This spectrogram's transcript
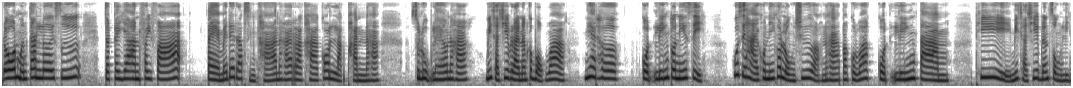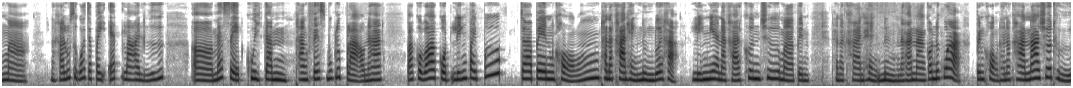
โดนเหมือนกันเลยซื้อ จักรยานไฟฟ้า แต่ไม่ได้รับสินค้านะคะ ราคาก็หลักพันนะคะ สรุปแล้วนะคะ มิจฉาชีพรายนั้นก็บอกว่า เนี่ยเธอ กดลิงก์ตัวนี้สิ ผู้เสียหายคนนี้ก็หลงเชื่อนะคะ ปรากฏว่ากดลิงก์ตามที่มิจฉาชีพนั้นส่งลิงก์มานะคะ รู้สึกว่าจะไป add ไลน์หรือ message คุยกันทาง Facebook หรือเปล่านะคะ ปรากฏว่ากดลิงก์ไปปุ๊บ จะเป็นของธนาคารแห่งหนึ่งด้วยค่ะ ลิงก์เนี่ยนะคะขึ้นชื่อมาเป็นธนาคารแห่งหนึ่งนะคะ นางก็นึกว่าเป็นของธนาคารน่าเชื่อถือ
